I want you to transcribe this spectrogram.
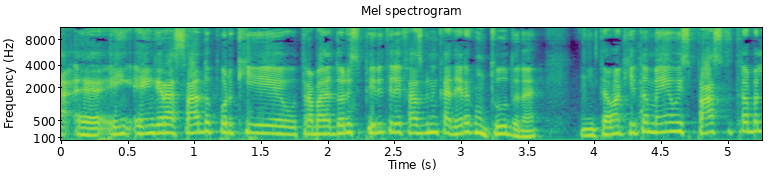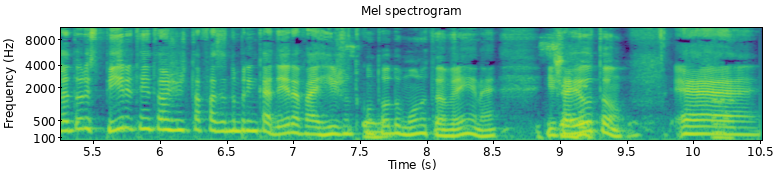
É, é, é, engraçado porque o trabalhador espírita ele faz brincadeira com tudo, né? Então aqui também é o espaço do trabalhador espírita, então a gente tá fazendo brincadeira, vai rir junto Sim. com todo mundo também, né? E Jailton, é,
